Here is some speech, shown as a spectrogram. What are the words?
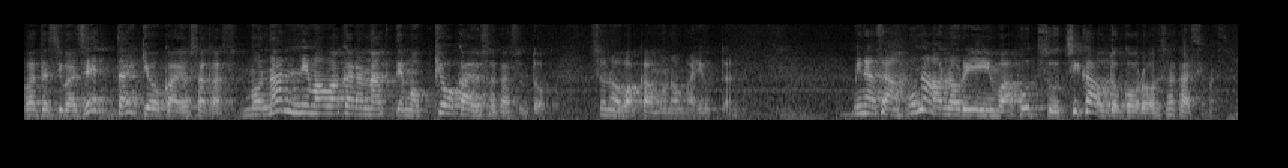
私は絶対教会を探す。もう何にも分からなくても教会を探すとその若者が言ったんです皆さん船乗り員は普通違うところを探します。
